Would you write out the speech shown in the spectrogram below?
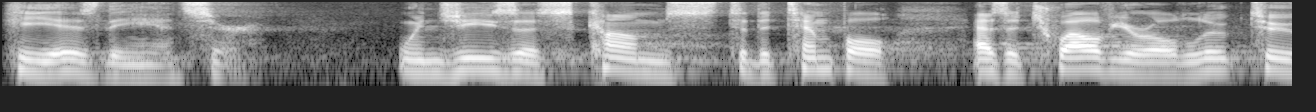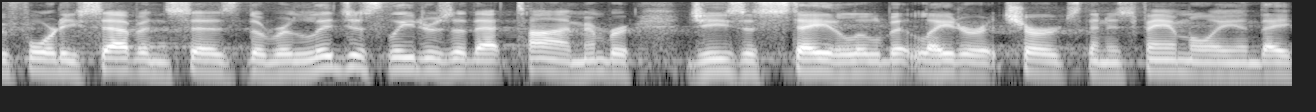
he is the answer. When Jesus comes to the temple, as a 12 year old. Luke 2 47 says the religious leaders of that time, remember, Jesus stayed a little bit later at church than his family, and they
